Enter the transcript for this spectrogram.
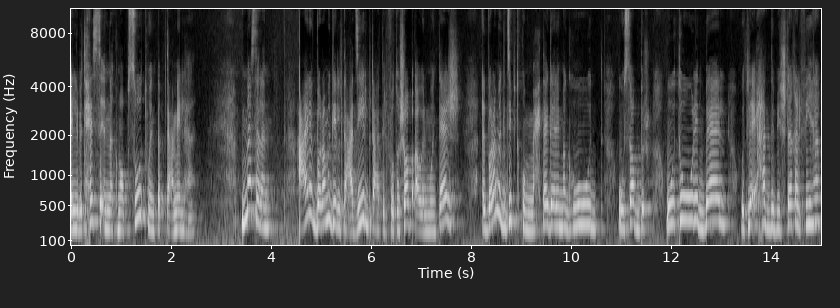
اللي بتحس إنك مبسوط وإنت بتعملها. مثلا عارف برامج التعديل بتاعة الفوتوشوب أو المونتاج؟ البرامج دي بتكون محتاجة لمجهود وصبر وطولة بال وتلاقي حد بيشتغل فيها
